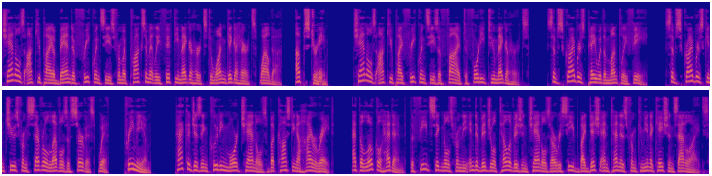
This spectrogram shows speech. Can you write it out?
channels occupy a band of frequencies from approximately 50 MHz to 1 GHz, while the Upstream channels occupy frequencies of 5 to 42 MHz. Subscribers pay with a monthly fee. Subscribers can choose from several levels of service, with «premium» packages including more channels but costing a higher rate. At the local headend, the feed signals from the individual television channels are received by dish antennas from communication satellites.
